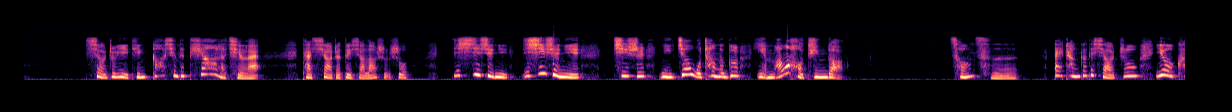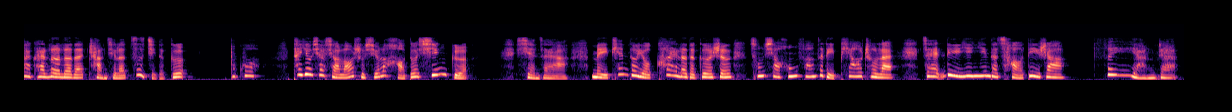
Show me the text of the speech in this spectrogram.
小猪一听，高兴的跳了起来。他笑着对小老鼠说：“谢谢你，谢谢你。其实你教我唱的歌也蛮好听的。”从此，爱唱歌的小猪又快快乐乐的唱起了自己的歌。不过，他又向小老鼠学了好多新歌。现在啊，每天都有快乐的歌声从小红房子里飘出来，在绿茵茵的草地上飞扬着。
